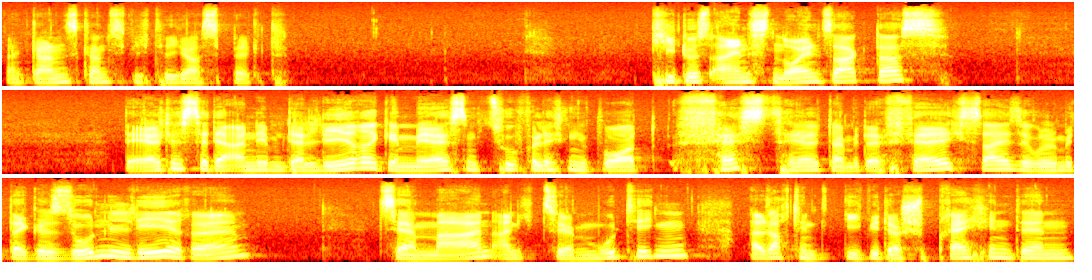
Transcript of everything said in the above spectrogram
Ein ganz, ganz wichtiger Aspekt. Titus 1,9 sagt das. Der Älteste, der an dem der Lehre gemäß dem zuverlässigen Wort festhält, damit er fähig sei, sowohl mit der gesunden Lehre zu ermahnen, eigentlich zu ermutigen, als auch die Widersprechenden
